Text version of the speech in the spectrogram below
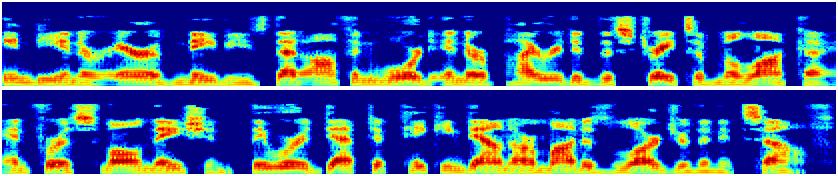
Indian or Arab navies that often warred in or pirated the Straits of Malacca and for a small nation, they were adept at taking down armadas larger than itself.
